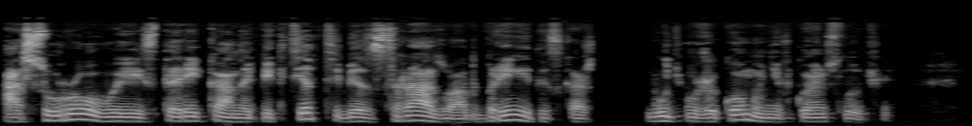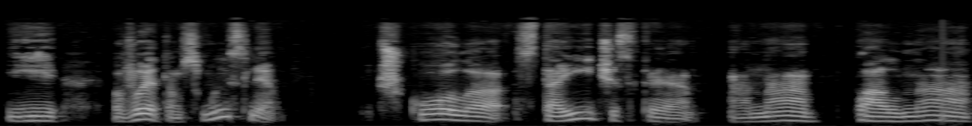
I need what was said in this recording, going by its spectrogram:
А суровый старикан Эпиктет тебе сразу отбреет и скажет, будь мужиком и ни в коем случае. И в этом смысле школа стоическая, она полна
